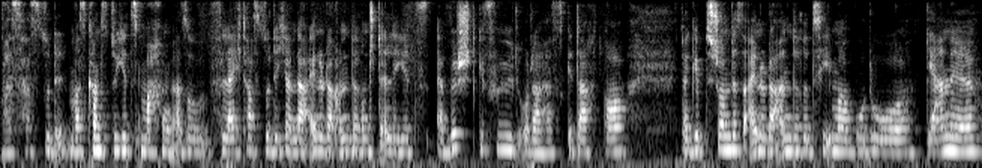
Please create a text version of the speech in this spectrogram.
was hast du denn, was kannst du jetzt machen? Also vielleicht hast du dich an der einen oder anderen Stelle jetzt erwischt gefühlt oder hast gedacht, oh, da gibt es schon das ein oder andere Thema, wo du gerne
